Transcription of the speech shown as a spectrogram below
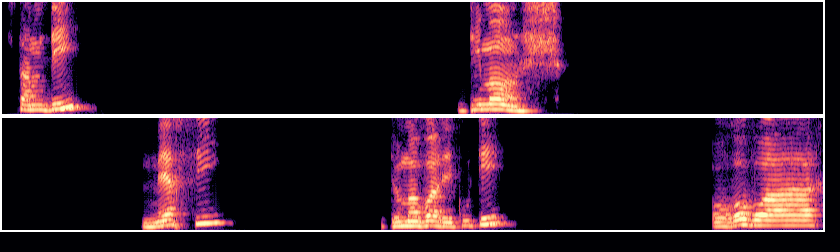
samedi, dimanche. Merci de m'avoir écouté. Au revoir.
